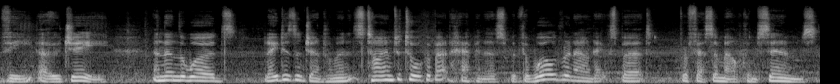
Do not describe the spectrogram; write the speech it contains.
VOG, and then the words Ladies and gentlemen, it's time to talk about happiness with the world renowned expert, Professor Malcolm Sims.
